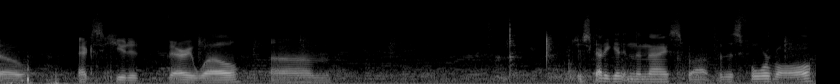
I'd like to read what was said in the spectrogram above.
So executed very well. Um, just got to get in the nice spot for this four ball.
